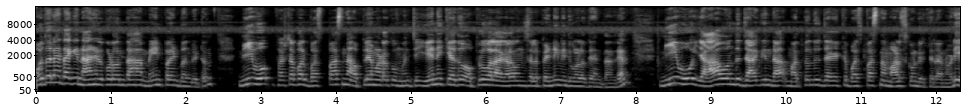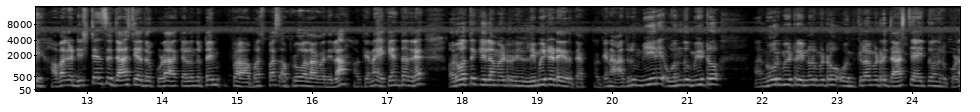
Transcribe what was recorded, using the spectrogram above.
ಮೊದಲನೇದಾಗಿ ನಾನು ಹೇಳ್ಕೊಡುವಂತಹ ಮೇನ್ ಪಾಯಿಂಟ್ ಬಂದ್ಬಿಟ್ಟು, ನೀವು ಫಸ್ಟ್ ಆಫ್ ಆಲ್ ಬಸ್ ಪಾಸ್ನ ಅಪ್ಲೈ ಮಾಡೋಕ್ಕೂ ಮುಂಚೆ ಏನಕ್ಕೆ ಅದು ಅಪ್ರೂವಲ್ ಆಗಲ್ಲ ಒಂದ್ಸಲ ಪೆಂಡಿಂಗ್ ನಿಂತ್ಕೊಳ್ಳುತ್ತೆ ಅಂತಂದ್ರೆ, ನೀವು ಯಾವ ಒಂದು ಜಾಗದಿಂದ ಮತ್ತೊಂದು ಜಾಗಕ್ಕೆ ಬಸ್ ಪಾಸ್ನ ಮಾಡಿಸ್ಕೊಂಡಿರ್ತೀರ ನೋಡಿ, ಅವಾಗ ಡಿಸ್ಟೆನ್ಸ್ ಜಾಸ್ತಿ ಆದರೂ ಕೂಡ ಕೆಲವೊಂದು ಟೈಮ್ ಬಸ್ ಪಾಸ್ ಅಪ್ರೂವಲ್ ಆಗೋದಿಲ್ಲ ಓಕೆನಾ ಯಾಕೆ ಅಂತಂದರೆ ಅರವತ್ತು ಕಿಲೋಮೀಟರ್ ಲಿಮಿಟೆಡ್ ಇರುತ್ತೆ ಓಕೆನಾ ಅದ್ರ ಮೀರಿ ಒಂದು ಮೀಟ್ರು ನೂರು ಮೀಟ್ರ್ ಇನ್ನೂರು ಮೀಟ್ರ್ ಒಂದು ಕಿಲೋಮೀಟರ್ ಜಾಸ್ತಿ ಆಯಿತು ಅಂದರೂ ಕೂಡ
